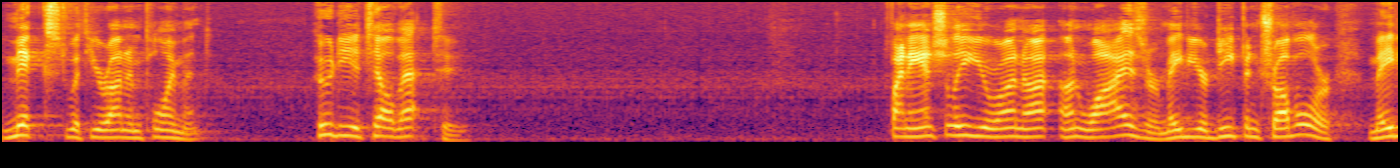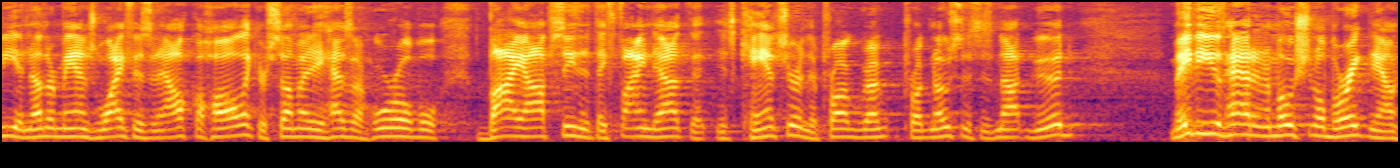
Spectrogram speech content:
mixed with your unemployment. Who do you tell that to? Financially, you're un- uh, unwise, or maybe you're deep in trouble, or maybe another man's wife is an alcoholic, or somebody has a horrible biopsy that they find out that it's cancer and the prog- prognosis is not good. Maybe you've had an emotional breakdown.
